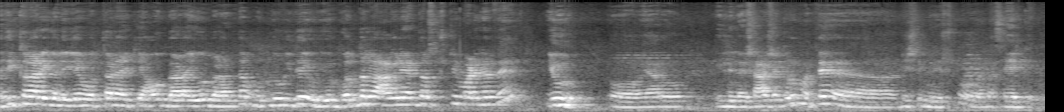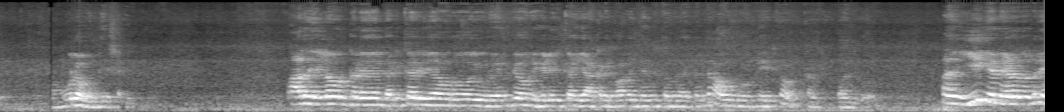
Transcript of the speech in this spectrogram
ಅಧಿಕಾರಿಗಳಿಗೆ ಒತ್ತಡ ಹಾಕಿ, ಅವ್ರು ಬೇಡ, ಇವ್ರು ಬೇಡ ಅಂತ ಮುಂದೂಡಿದೆ ಇವರು. ಇವ್ರು ಗೊಂದಲ ಆಗಲಿ ಅಂತ ಸೃಷ್ಟಿ ಮಾಡಿರೋದೇ ಇವರು. ಯಾರು? ಇಲ್ಲಿನ ಶಾಸಕರು ಮತ್ತು ಡಿಸ್ಟ್ರಿಕ್ಟ್ ಮಿನಿಸ್ಟ್ರು ಎಲ್ಲ ಸೇರಿ. ಮೂಲ ಉದ್ದೇಶ. ಆದರೆ ಎಲ್ಲ ಒಂದು ಕಡೆ ಗಡ್ಕರಿ ಅವರು, ಇವರು ಎಂ ಪಿ ಅವರು ಹೇಳಿದ್ದಕ್ಕಾಗಿ ಆ ಕಡೆ ಭಾಳ ಜನರಿಗೆ ತೊಂದರೆ ಆಯ್ತಂದ್ರೆ ಅವರು ಅವ್ರು ಬಂದರು. ಆದರೆ ಈಗೇನು ಹೇಳೋದು ಅಂದರೆ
